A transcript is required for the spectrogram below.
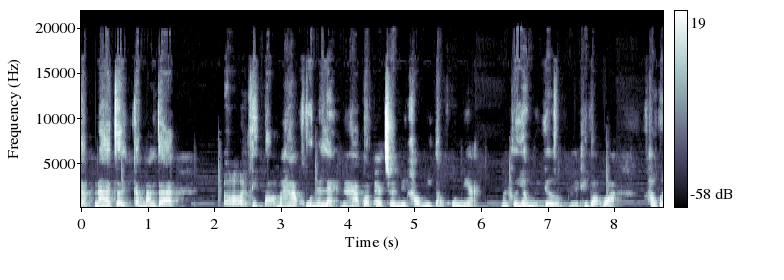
ก็น่าจะกำลังจะออติดต่อมาหาคุณนั่นแหละนะคะ เพราะแพชชั่นที่เขามีต่อคุณเนี่ย มันก็ยังเหมือนเดิมอย่างที่บอกว่า เขาก็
